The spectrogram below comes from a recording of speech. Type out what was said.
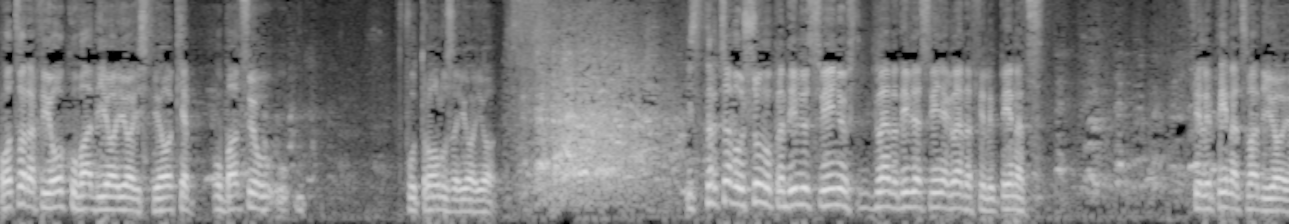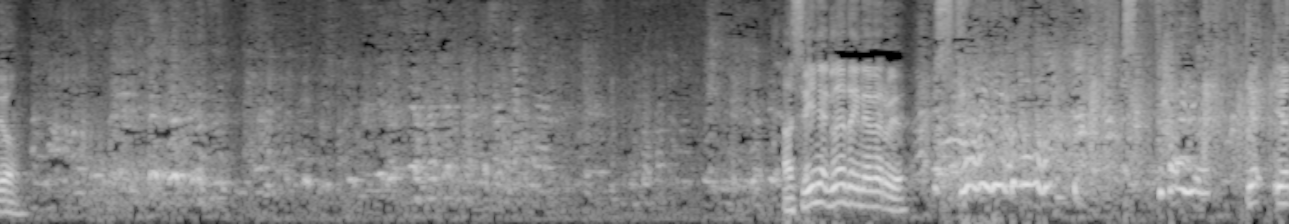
Otvara fioku, vadi jojo iz fioke, ubacuju u futrolu za jojo. Istrčava u šumu pred divlju svinju, gleda divlja svinja, gleda Filipinac. Filipinac vadi jojo. A svinja gleda i ne veruje. Šta je ovo? Šta je ovo? Je, je,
